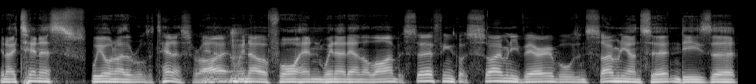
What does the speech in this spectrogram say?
you know, tennis. We all know the rules of tennis, right? And we know a forehand, we know down the line. But surfing's got so many variables and so many uncertainties that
